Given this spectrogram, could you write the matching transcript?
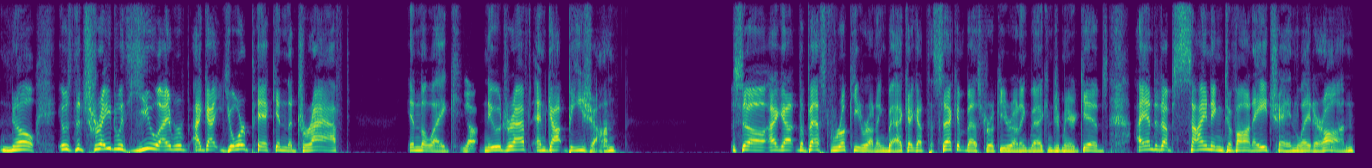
No, it was the trade with you. I re- I got your pick in the draft, in the like new draft, and got Bijan. So I got the best rookie running back. I got the second best rookie running back in Jahmyr Gibbs. I ended up signing De'Von Achane later on.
